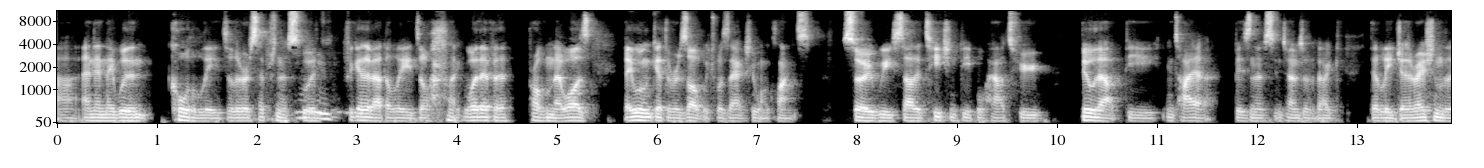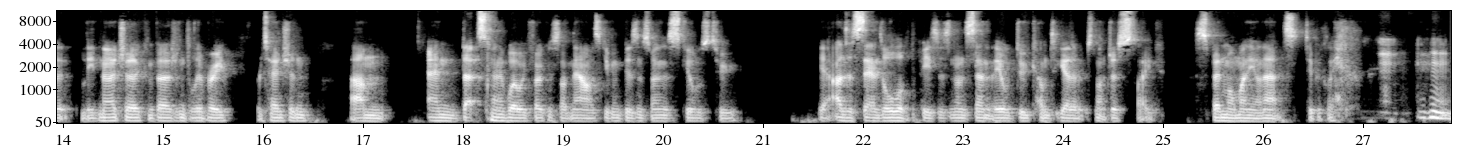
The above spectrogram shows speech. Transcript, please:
uh, and then they wouldn't call the leads or the receptionist mm-hmm. would forget about the leads or like whatever problem there was, they wouldn't get the result, which was they actually want clients. So we started teaching people how to build out the entire business in terms of like the lead generation, the lead nurture, conversion, delivery, retention. Um, and that's kind of where we focus on now is giving business owners skills to yeah, understand all of the pieces and understand that they all do come together. It's not just like spend more money on ads typically. Mm-hmm.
